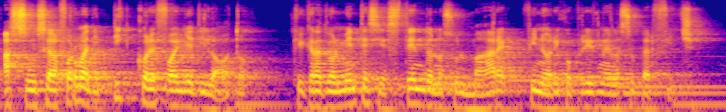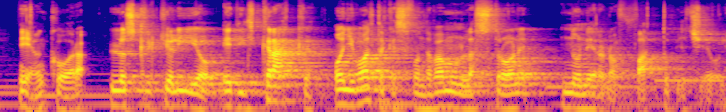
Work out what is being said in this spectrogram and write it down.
assunse la forma di piccole foglie di loto, che gradualmente si estendono sul mare fino a ricoprirne la superficie. E ancora, lo scricchiolio ed il crack ogni volta che sfondavamo un lastrone non erano affatto piacevoli.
